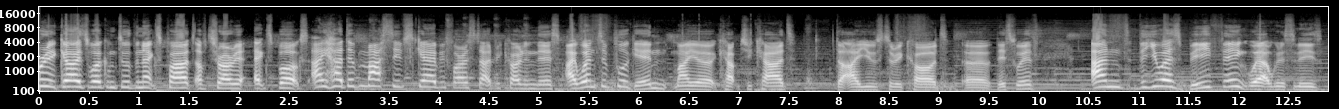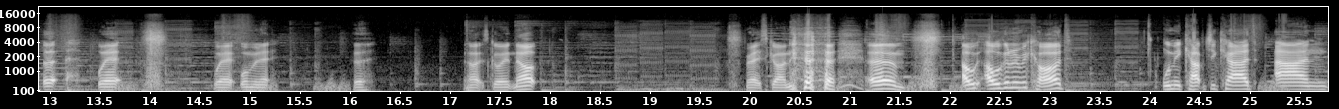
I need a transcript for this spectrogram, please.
Alright guys, welcome to the next part of Terraria Xbox. I had a massive scare before I started recording this. I went to plug in my uh, capture card that I used to record uh, this with. And the USB thing... Wait, I'm going to sneeze. Uh, wait. Wait, one minute. Uh, no, it's going... Nope. Right, it's gone. um, I, I was going to record with my capture card and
